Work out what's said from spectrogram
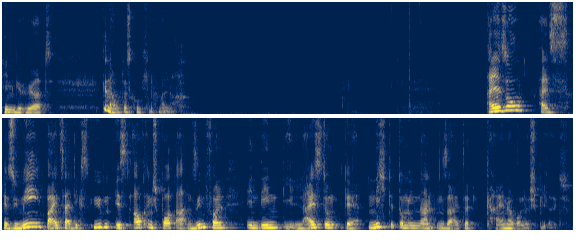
hingehört. Genau, das gucke ich nochmal nach. Also, als Resümee, beidseitiges Üben ist auch in Sportarten sinnvoll, in denen die Leistung der nicht dominanten Seite keine Rolle spielt.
